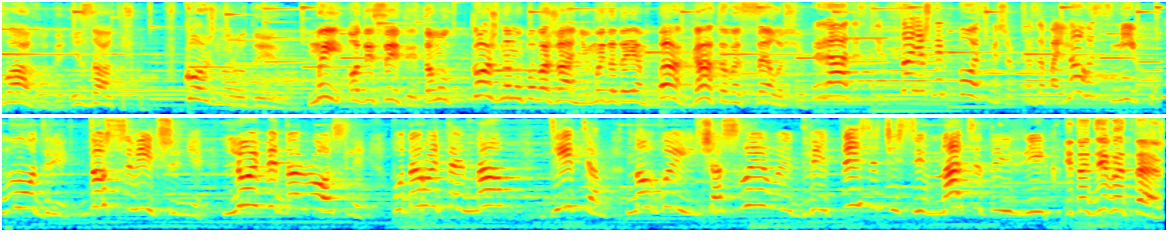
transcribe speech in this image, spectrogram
злагоди і затишку в кожну родину. Ми одесити, тому кожному побажанню ми додаємо багато веселощів. Радості, соняшних посмішок та запального сміху. мудрі, досвідчені, любі дорослі, подаруйте нам, новий щасливий 2017 рік. І тоді ви теж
